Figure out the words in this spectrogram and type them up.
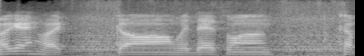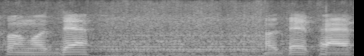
Okay, let's go on with this one. Couple more death. Or oh, death path.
